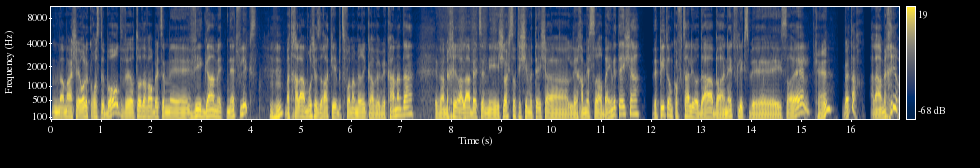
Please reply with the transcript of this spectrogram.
ממש all across the board ואותו דבר בעצם אה, הביא גם את נטפליקס מהמם. בהתחלה אמרו שזה רק יהיה בצפון אמריקה ובקנדה והמחיר עלה בעצם מ-1399 ל-1549 ופתאום קופצה לי הודעה בנטפליקס בישראל כן? בטח עלה המחיר.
